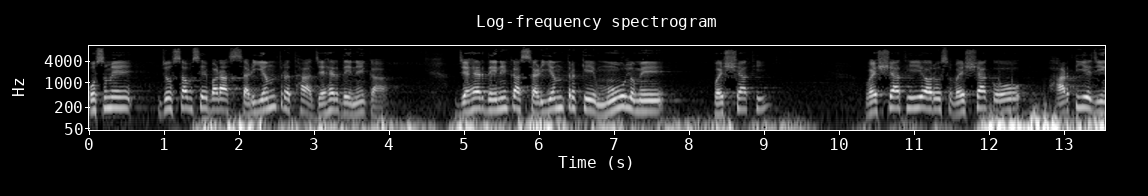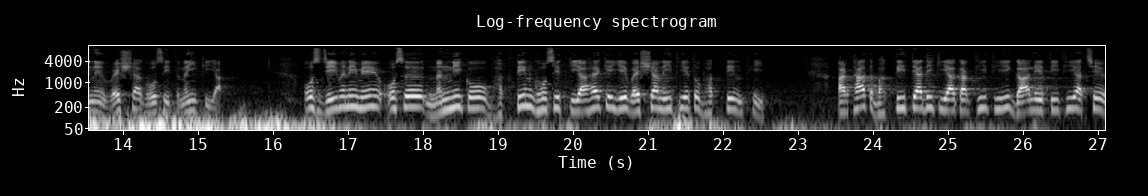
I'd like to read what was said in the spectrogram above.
उसमें जो सबसे बड़ा षड्यंत्र था जहर देने का, जहर देने का षड्यंत्र के मूल में वैश्या थी। वैश्या थी और उस वैश्या को भारतीय जी ने वैश्या घोषित नहीं किया। उस जीवनी में उस नन्नी को भक्तिन घोषित किया है कि ये वैश्या नहीं थी, ये तो भक्तिन थी। अर्थात भक्ति इत्यादि किया करती थी, गा लेती थी, अच्छे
